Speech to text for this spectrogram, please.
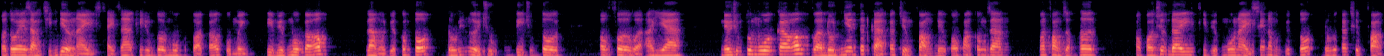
và tôi e rằng chính điều này xảy ra khi chúng tôi mua tòa cao ốc của mình, thì việc mua cao ốc là một việc không tốt đối với người chủ công ty chúng tôi, Offer và Aya. Nếu chúng tôi mua cao ốc và đột nhiên tất cả các trưởng phòng đều có khoảng không gian văn phòng rộng hơn họ có trước đây thì việc mua này sẽ là một việc tốt đối với các trưởng phòng.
